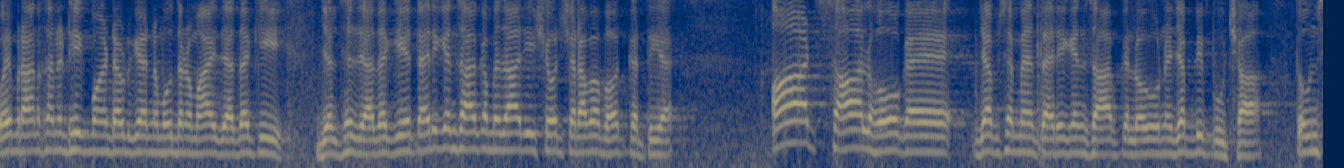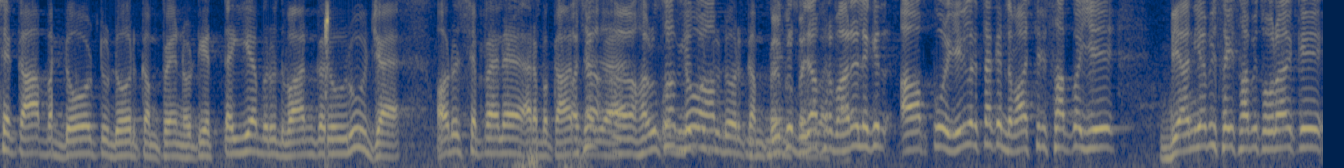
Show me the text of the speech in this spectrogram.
وہ عمران خان نے ٹھیک پوائنٹ آؤٹ کیا نمود نمائش زیادہ کی جلسے زیادہ کیے۔ تحریک انصاف کا مزاج یہ شور شرابہ بہت کرتی ہے۔ آٹھ سال ہو گئے جب سے میں تحریک انصاف کے لوگوں نے جب بھی پوچھا تو ان سے کہا ڈور ٹو ڈور کمپین ہوتی ہے۔ طیب ردوان کا جو عروج ہے اور اس سے پہلے عربکان اچھا ہارون صاحب یہ تو آپ بالکل سے بجا۔ فرما رہے ہیں لیکن آپ کو یہ نہیں لگتا کہ نواز شریف صاحب کا یہ بیانیہ بھی صحیح ثابت ہو رہا ہے کہ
